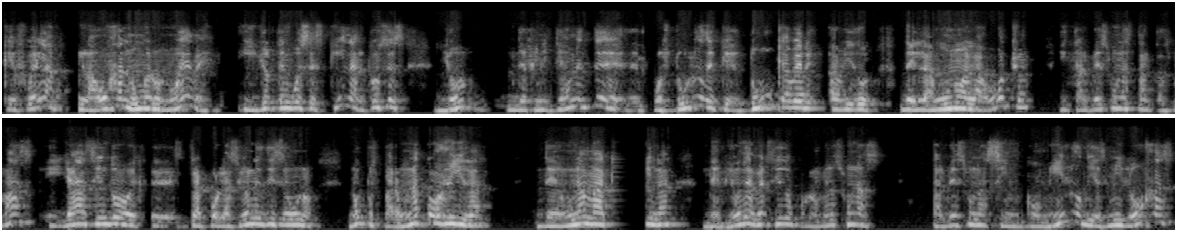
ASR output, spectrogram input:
que fue la, la hoja número 9 y yo tengo esa esquina. Entonces, yo definitivamente postulo de que tuvo que haber habido de la 1 a la 8 y tal vez unas tantas más. Y ya haciendo extrapolaciones, dice uno, no, pues para una corrida de una máquina debió de haber sido por lo menos unas, tal vez unas 5 mil o 10 mil hojas,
